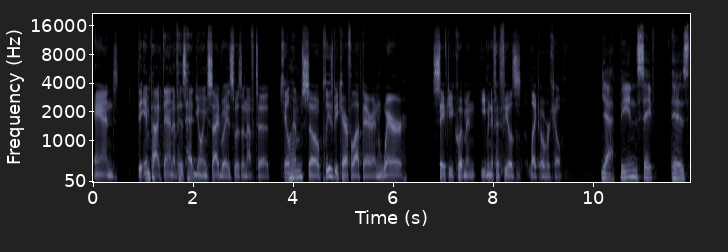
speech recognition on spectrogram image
and the impact then of his head going sideways was enough to kill him. So please be careful out there and wear safety equipment, even if it feels like overkill. Yeah. Being safe is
